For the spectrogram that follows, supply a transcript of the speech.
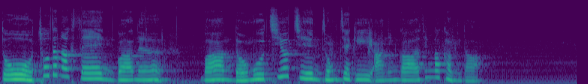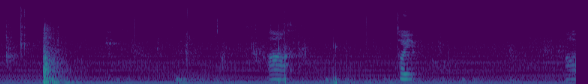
또 초등학생과는 만 너무 치우친 정책이 아닌가 생각합니다. 아, 저희 아,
